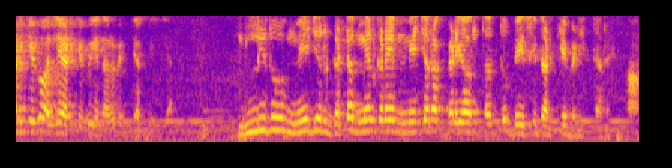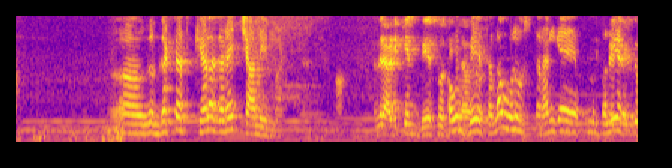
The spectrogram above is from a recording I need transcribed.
ಅಡಿಕೆಗೂ ಅಲ್ಲಿ ಅಡಿಕೆಗೂ ಏನಾದ್ರು ವ್ಯತ್ಯಾಸ ಇದೆಯಾ? ಇಲ್ಲಿದು ಮೇಜರ್ ಘಟ್ಟದ ಮೇಲ್ಗಡೆ ಮೇಜರ್ ಆಗಿ ಬೆಳೆಯುವಂಥದ್ದು ಬೇಯಿಸಿದ ಅಡಿಕೆ ಬೆಳೀತಾರೆ. ಘಟ್ಟದ ಕೆಳಗಡೆ ಚಾಲಿ ಮಾಡ್ತಾರೆ. ಅಂದ್ರೆ ಅಡಿಕೆನ್ ಅವ್ರು ಬೇಯಿಸೋದಿಲ್ಲ ಬೇಯಿಸಲ್ಲ ಒಣಗಿಸ್ತಾರೆ. ಹಂಗೆ ಫುಲ್ ಬಲಿಯಕ್ಕೆ.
